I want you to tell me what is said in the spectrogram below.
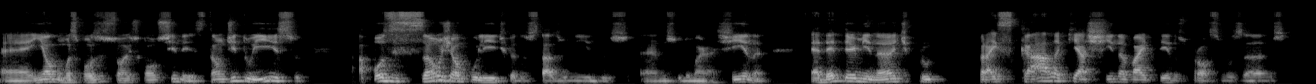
é, em algumas posições com os chineses. Então, dito isso, a posição geopolítica dos Estados Unidos é, no sul do Mar da China é determinante para a escala que a China vai ter nos próximos anos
